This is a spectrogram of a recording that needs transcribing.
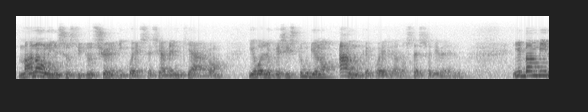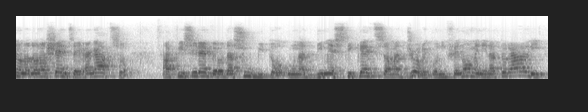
ma non in sostituzione di queste, sia ben chiaro, io voglio che si studiano anche quelle allo stesso livello. Il bambino, l'adolescenza e il ragazzo acquisirebbero da subito una dimestichezza maggiore con i fenomeni naturali,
